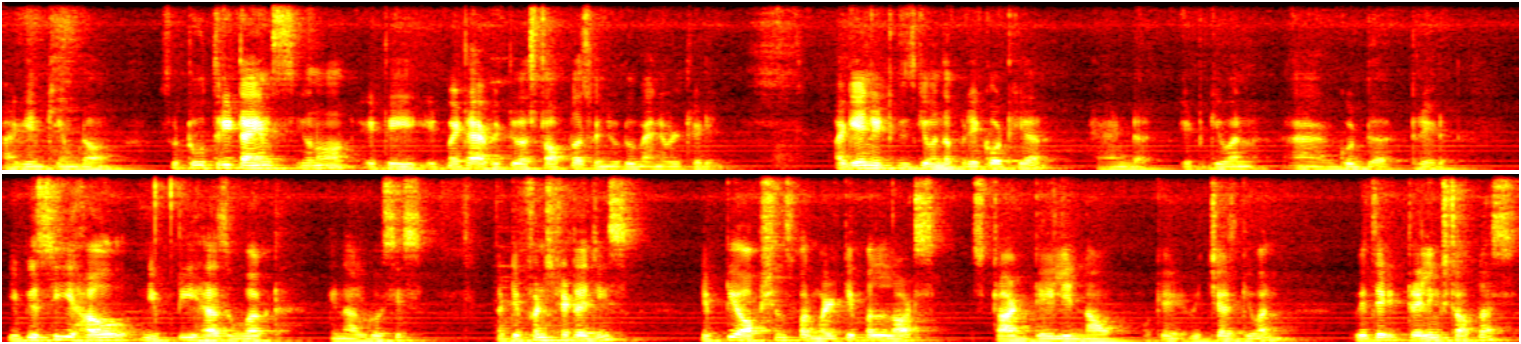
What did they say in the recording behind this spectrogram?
Again came down. So two three times you know it it might have hit your stop loss when you do manual trading. Again it is given the breakout here and it given a good trade. If you see how nifty has worked in algosys the different strategies nifty options for multiple lots start daily now okay which has given with a trailing stop loss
